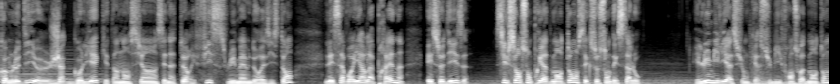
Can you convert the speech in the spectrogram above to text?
comme le dit euh, Jacques Gaulier, qui est un ancien sénateur et fils lui-même de résistant, les Savoyards la prennent et se disent S'ils s'en sont pris à de Menton, c'est que ce sont des salauds. Et l'humiliation qu'a subie François de Menton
